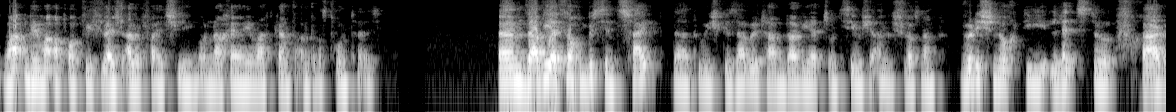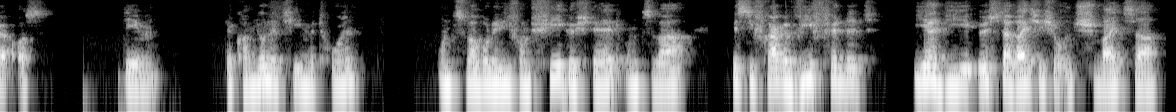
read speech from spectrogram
Warten wir mal ab, ob wir vielleicht alle falsch liegen und nachher jemand ganz anderes drunter ist. Ähm, da wir jetzt noch ein bisschen Zeit dadurch gesammelt haben, da wir jetzt uns ziemlich angeschlossen haben, würde ich noch die letzte Frage aus dem der Community mitholen. Und zwar wurde die von Vieh gestellt. Und zwar ist die Frage, wie findet ihr die österreichische und Schweizer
